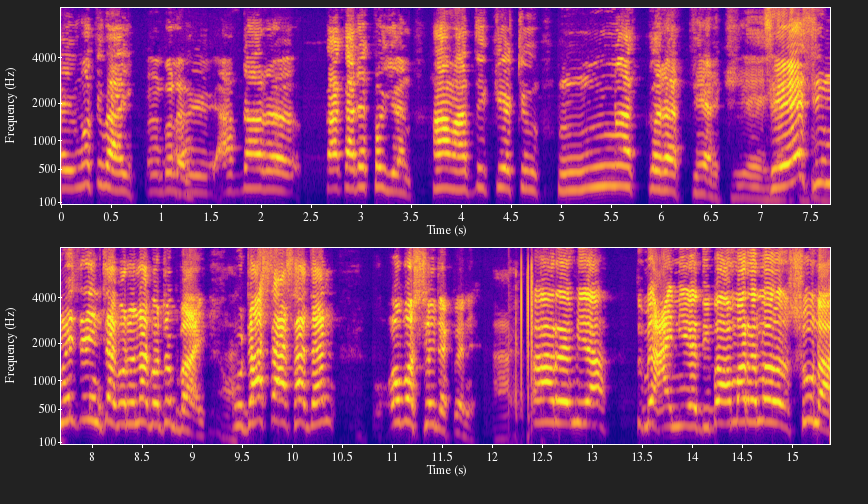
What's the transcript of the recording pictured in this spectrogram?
এই মতি ভাই হ্যাঁ, বলেন। আপনার কাকারে কইয়েন আমার দিকে একটু নাক রাখতে আর কি? সে সিমে চিন্তা করো না ঘটক ভাই। ওটা চাষা দান অবশ্যই দেখবেন। আরে মিয়া তুমি আইনিয়ে দিবা আমার হলো শোনা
